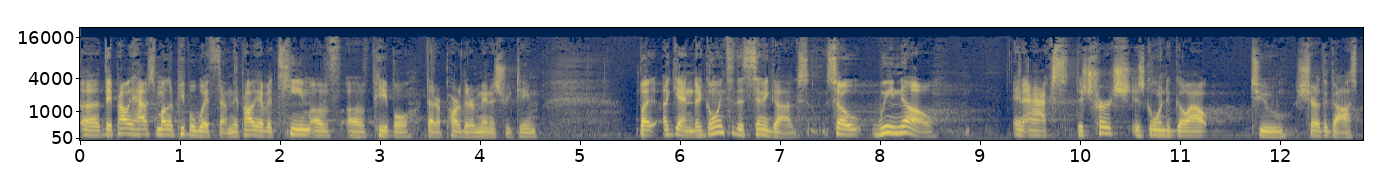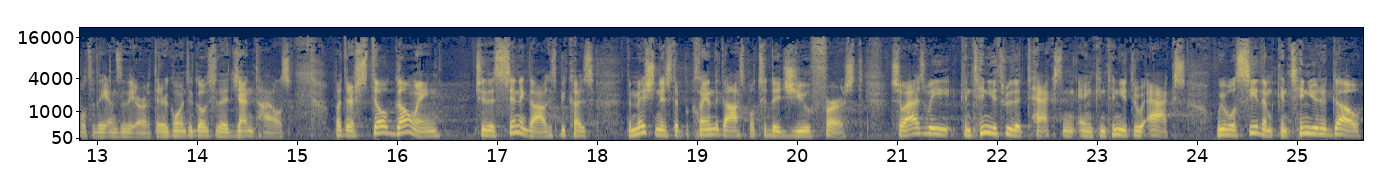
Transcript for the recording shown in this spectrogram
uh, they probably have some other people with them. They probably have a team of, of people that are part of their ministry team. But again, they're going to the synagogues. So we know in Acts the church is going to go out to share the gospel to the ends of the earth. They're going to go to the Gentiles. But they're still going to the synagogues because the mission is to proclaim the gospel to the Jew first. So as we continue through the text and, and continue through Acts, we will see them continue to go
